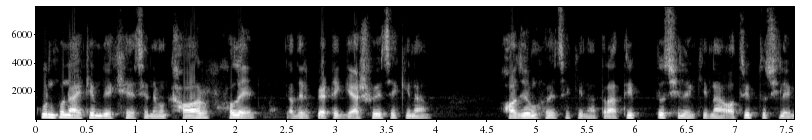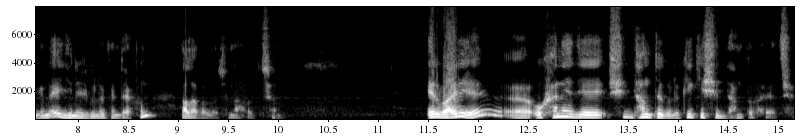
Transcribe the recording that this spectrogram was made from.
কোন কোন আইটেম দিয়ে খেয়েছেন এবং খাওয়ার ফলে তাদের পেটে গ্যাস হয়েছে কিনা? হজম হয়েছে কিনা? তারা তৃপ্ত ছিলেন কিনা? অতৃপ্ত ছিলেন কিনা? এই জিনিসগুলো কিন্তু এখন আলাপ আলোচনা হচ্ছে। এর বাইরে ওখানে যে সিদ্ধান্তগুলো, কি কি সিদ্ধান্ত হয়েছে?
